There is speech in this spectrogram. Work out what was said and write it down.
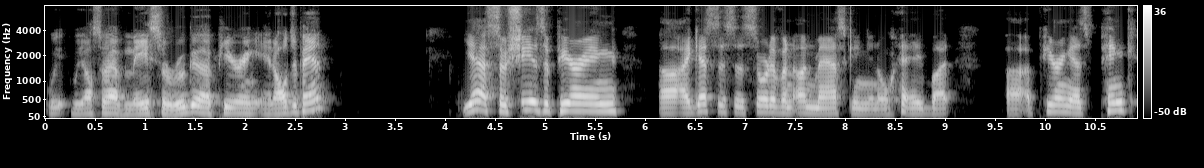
we we also have Mei Suruga appearing in All Japan. Yeah, so she is appearing. Uh, I guess this is sort of an unmasking in a way, but uh, appearing as Pink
